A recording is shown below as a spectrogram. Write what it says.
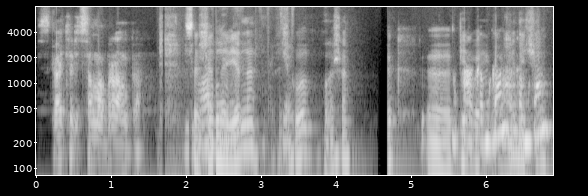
Скатерть самобранка. Совершенно верно. Очко ваше. Так, э, команде еще. Акамка.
